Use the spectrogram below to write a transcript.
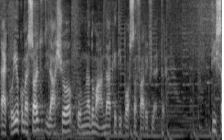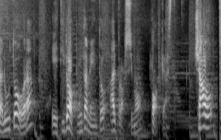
Ecco, io come al solito ti lascio con una domanda che ti possa far riflettere. Ti saluto ora e ti do appuntamento al prossimo podcast. Ciao!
